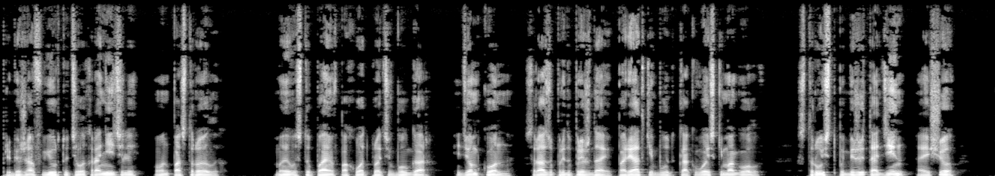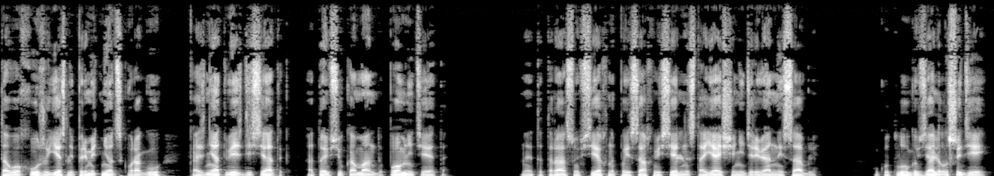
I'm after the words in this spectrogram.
Прибежав в юрту телохранителей, он построил их. Мы выступаем в поход против булгар. Идем конно. Сразу предупреждаю, порядки будут, как в войске моголов. Струсь побежит один, а еще того хуже, если переметнется к врагу, казнят весь десяток, а то и всю команду. Помните это. На этот раз у всех на поясах висели настоящие недеревянные сабли. У Кутлуга взяли лошадей,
